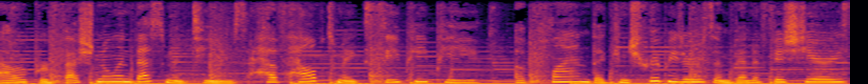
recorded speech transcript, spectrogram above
our professional investment teams have helped make CPP a plan that contributors and beneficiaries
